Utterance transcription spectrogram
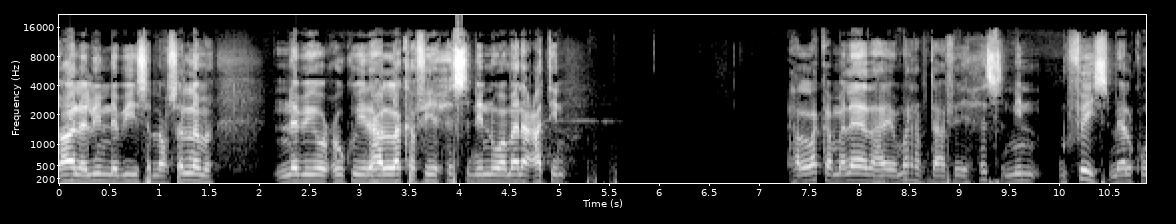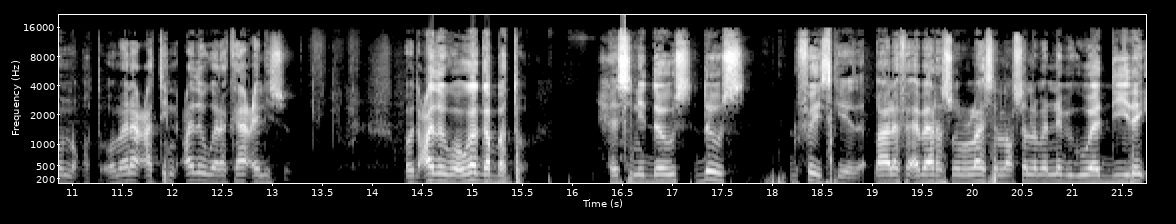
qaala lilnabiy sal ll ly slam nabiga wuxuu ku yidhi hallaka fii xisnin wamanacatin hallaka ma leedahay ma rabtaa fii xisnin dhufays meel kuu noqoto wamanacatin cadowgana kaa celiso ood cadowga uga gabato xisni dows dows dhufayskeeda qaala fa abaa rasuulu llahi sal ly slam nabigu waa diiday.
